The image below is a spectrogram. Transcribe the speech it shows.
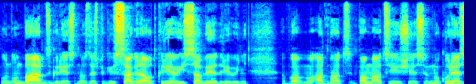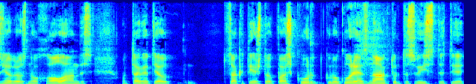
un, un bārdas griezt, no, respektīvi sagraut Krievijas sabiedrību. Viņi atmāc, pamācījušies, un no kurienes viņi atbrauc no Holandes. Un tagad jau saka tieši to pašu, kur, no kurienes nāk tas viss, tie,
